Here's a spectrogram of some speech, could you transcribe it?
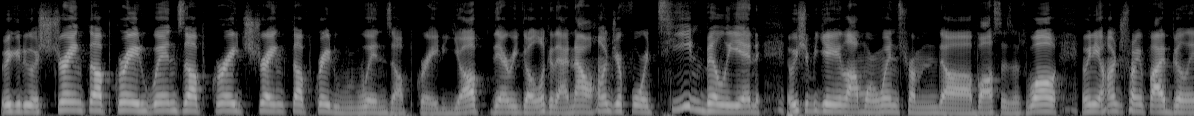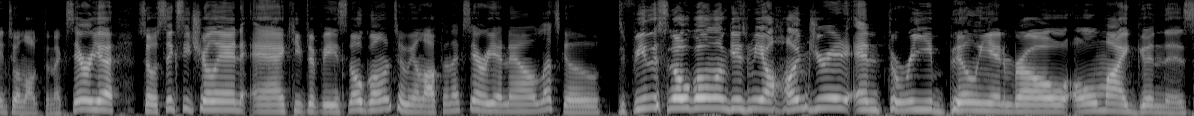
we could do a strength upgrade, wins upgrade, strength upgrade, wins upgrade. Yup, there we go. Look at that. Now 114 billion, and we should be getting a lot more wins from the bosses as well. And we need 125 billion to unlock the next area. So 60 trillion, and keep defeating Snow Golem until we unlock the next area. Now, let's go. Defeating the Snow Golem gives me 103 billion, bro. Oh my goodness.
